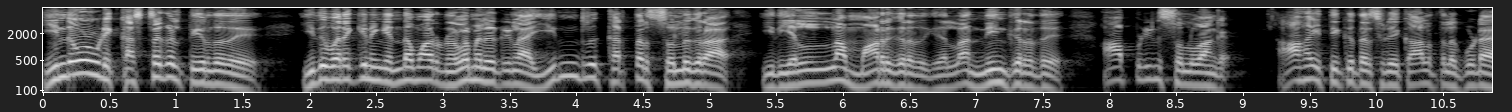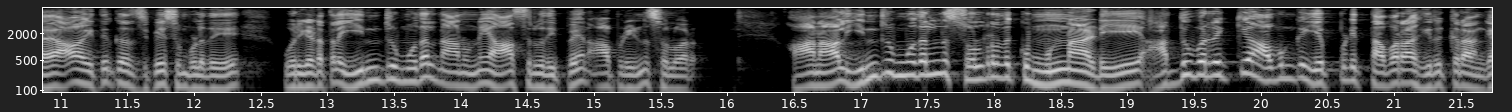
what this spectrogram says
இன்றோடு உங்களுடைய கஷ்டங்கள் தீர்ந்தது இதுவரைக்கும் நீங்கள் எந்த மாதிரி ஒரு நிலைமையில் இருக்கீங்களா? இன்று கர்த்தர் சொல்லுகிறார் இது எல்லாம் மாறுகிறது இதெல்லாம் நீங்கிறது அப்படின்னு சொல்லுவாங்க. ஆகாய் தீர்க்கதரிசியுடைய காலத்தில் கூட ஆகாய் தீர்க்கதரிசி பேசும் பொழுது ஒரு இடத்துல இன்று முதல் நான் உன்னை ஆசீர்வதிப்பேன் அப்படின்னு சொல்லுவார் ஆனால் இன்று முதல்னு சொல்கிறதுக்கு முன்னாடி அது வரைக்கும் அவங்க எப்படி தவறாக இருக்கிறாங்க?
